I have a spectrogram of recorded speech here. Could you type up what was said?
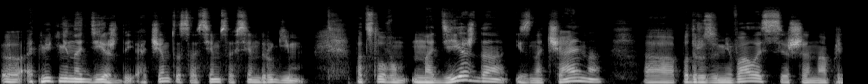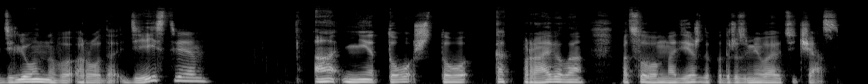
э, отнюдь не надеждой, а чем-то совсем-совсем другим. Под словом «надежда» изначально э, подразумевалось совершенно определенного рода действие, а не то, что как правило, под словом «надежда» подразумевают сейчас.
